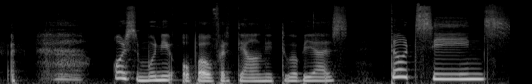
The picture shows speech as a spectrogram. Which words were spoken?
Ons moenie ophou vertel nie, Tobias. Totsiens.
